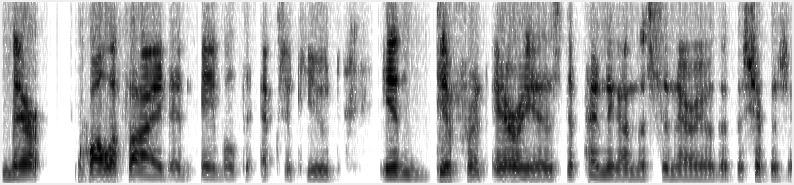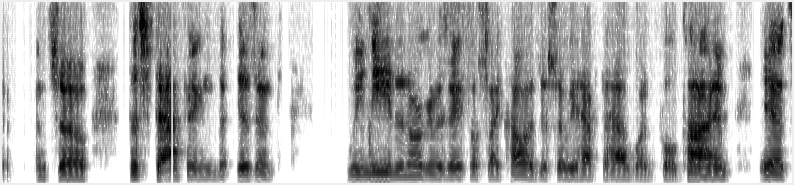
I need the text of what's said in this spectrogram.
They're qualified and able to execute in different areas depending on the scenario that the ship is in. And so the staffing that isn't we need an organizational psychologist, so we have to have one full time. It's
